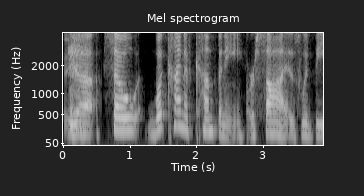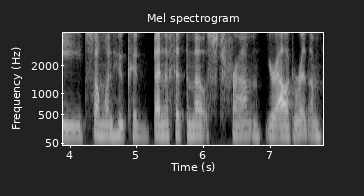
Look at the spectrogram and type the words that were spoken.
Yeah. So, what kind of company or size would be someone who could benefit the most from your algorithm?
